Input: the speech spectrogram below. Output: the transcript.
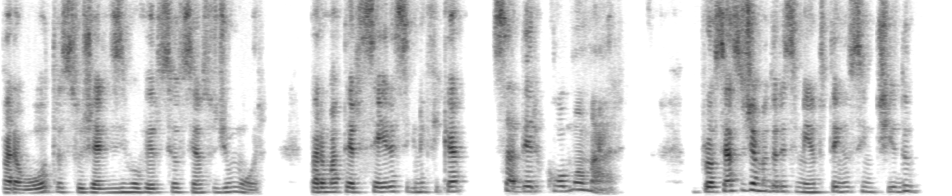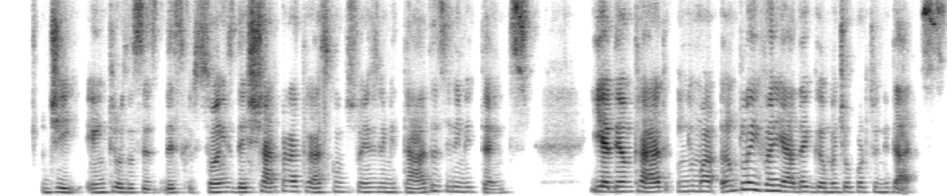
Para outra, sugere desenvolver o seu senso de humor. Para uma terceira, significa saber como amar. O processo de amadurecimento tem o sentido de, entre outras descrições, deixar para trás condições limitadas e limitantes e adentrar em uma ampla e variada gama de oportunidades.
